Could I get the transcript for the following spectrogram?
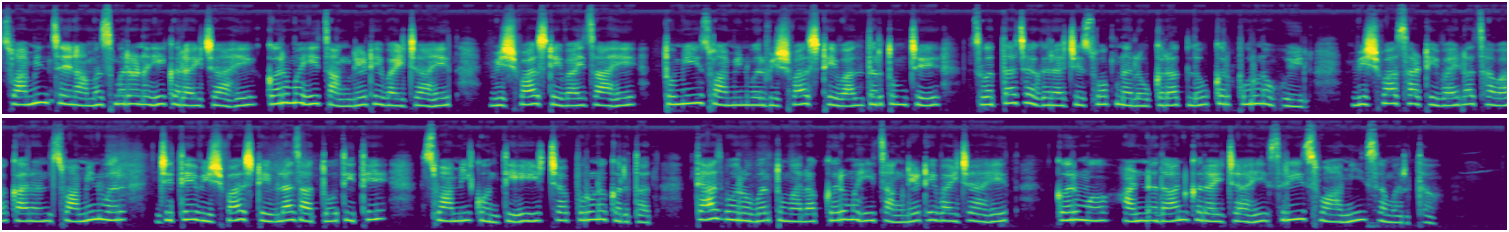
स्वामींचे नामस्मरणही करायचे आहे. कर्मही चांगले ठेवायचे आहेत. विश्वास ठेवायचा आहे. तुम्ही स्वामींवर विश्वास ठेवाल तर तुमचे स्वतःच्या घराचे स्वप्न लवकरात लवकर पूर्ण होईल. विश्वास हा ठेवायलाच हवा कारण स्वामींवर जिथे विश्वास ठेवला जातो तिथे स्वामी कोणतीही इच्छा पूर्ण करतात. त्याचबरोबर तुम्हाला कर्मही चांगले ठेवायचे आहेत. कर्म अन्नदान करायचे आहे श्री स्वामी समर्थ.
